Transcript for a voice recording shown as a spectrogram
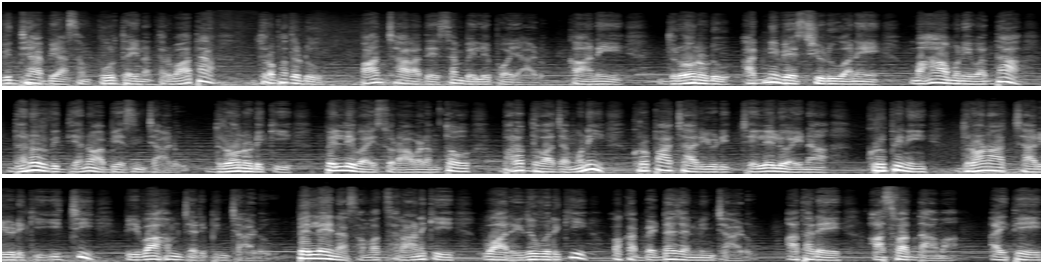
విద్యాభ్యాసం పూర్తయిన తరువాత ద్రుపదుడు పాంచాల దేశం వెళ్ళిపోయాడు. కాని ద్రోణుడు అగ్నివేశ్యుడు అనే మహాముని వద్ద ధనుర్విద్యను అభ్యసించాడు. ద్రోణుడికి పెళ్ళి వయసు రావడంతో భరద్వాజముని కృపాచార్యుడి చెల్లెలు అయిన కృపిని ద్రోణాచార్యుడికి ఇచ్చి వివాహం జరిపించాడు. పెళ్ళైన సంవత్సరానికి వారిరువురికి ఒక బిడ్డ జన్మించాడు. అతడే అశ్వత్థామ. అయితే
